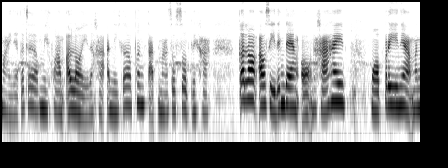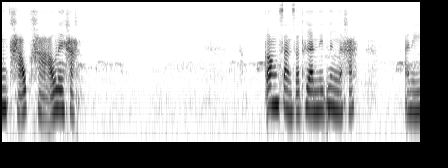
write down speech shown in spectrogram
หม่ๆเนี่ยก็จะมีความอร่อยนะคะ อันนี้ก็เพิ่งตัดมาสดๆเลยค่ะ ก็ลอกเอาสีแดงๆออกนะคะ ให้หัวปรีเนี่ยมันขาวๆเลยค่ะ กล้องสั่นสะเทือนนิดนึงนะคะ อันนี้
